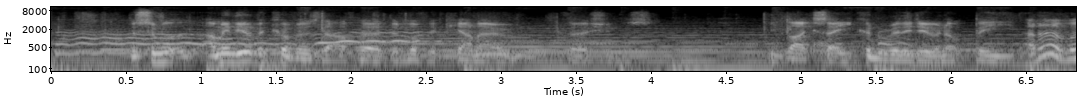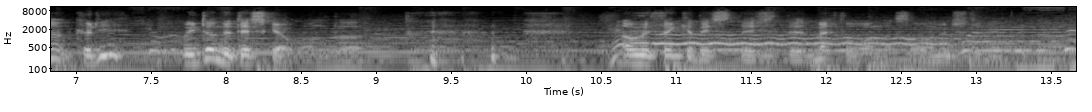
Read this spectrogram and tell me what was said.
There's some. I mean, the other covers that I've heard, the lovely piano versions. like I say, you couldn't really do an upbeat. I don't know, could you? We've done the disco one, but I only think of this, this the metal one. That's all I'm interested in.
